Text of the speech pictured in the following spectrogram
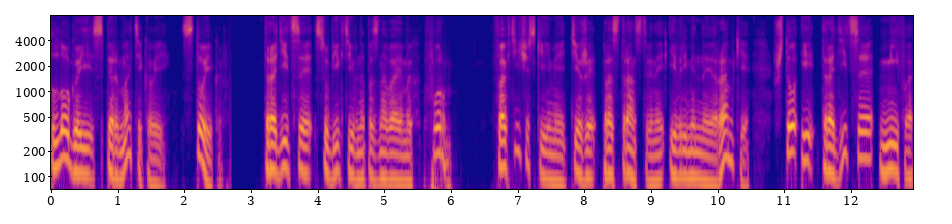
логои сперматиковой стоиков. Традиция субъективно познаваемых форм фактически имеет те же пространственные и временные рамки, что и традиция мифа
